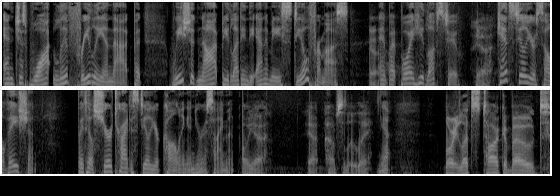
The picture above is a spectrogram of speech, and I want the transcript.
and just wa- live freely in that. But we should not be letting the enemy steal from us. Yeah. And but boy, he loves to. Yeah. Can't steal your salvation, but he'll sure try to steal your calling and your assignment. Oh, yeah. Yeah, absolutely. Yeah. Lorie, let's talk about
